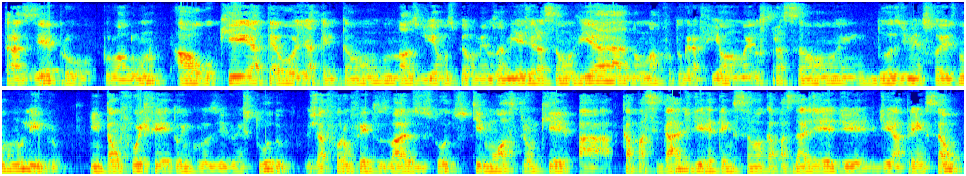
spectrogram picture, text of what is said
trazer para o aluno algo que até hoje, até então, nós víamos, pelo menos a minha geração, via numa fotografia ou numa ilustração em duas dimensões no, no livro. Então foi feito, inclusive, um estudo, já foram feitos vários estudos, que mostram que a capacidade de retenção, a capacidade de, de, de apreensão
